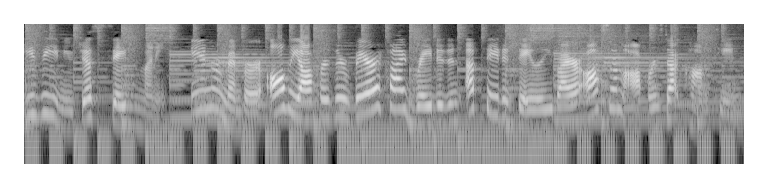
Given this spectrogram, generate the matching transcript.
easy, and you just saved money. And remember, all the offers are verified, rated, and updated daily by our awesome Offers.com team,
